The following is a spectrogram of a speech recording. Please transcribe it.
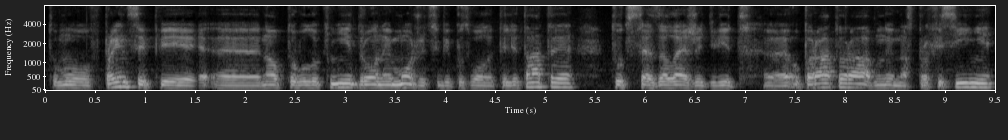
Тому, в принципі, е, на оптоволокні дрони можуть собі дозволити літати. Тут все залежить від оператора, вони в нас професійні,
